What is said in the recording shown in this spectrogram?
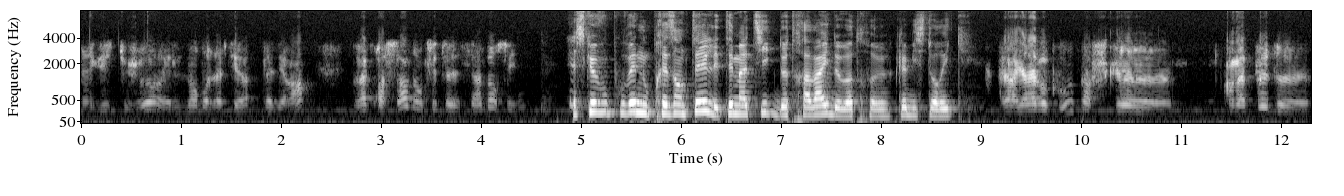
elle existe toujours, et le nombre d'adhérents va croissant, donc c'est un bon signe. Est-ce que vous pouvez nous présenter les thématiques de travail de votre club historique? Alors il y en a beaucoup parce que on a peu de,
